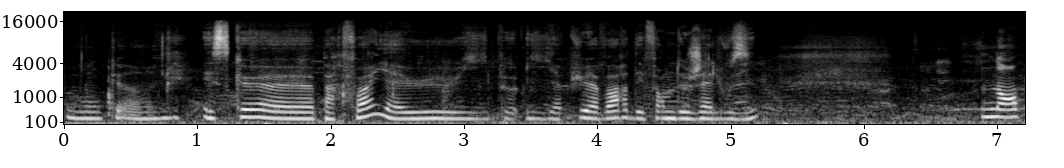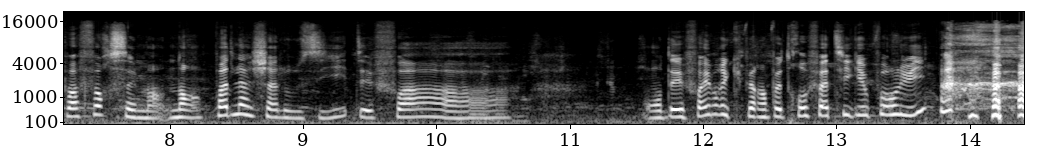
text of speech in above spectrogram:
Donc, euh, Est-ce que euh, parfois il y a eu, il, peut- il y a pu avoir des formes de jalousie? Non, pas forcément. Non, pas de la jalousie. Des fois, euh, bon, des fois, il me récupère un peu trop fatigué pour lui.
